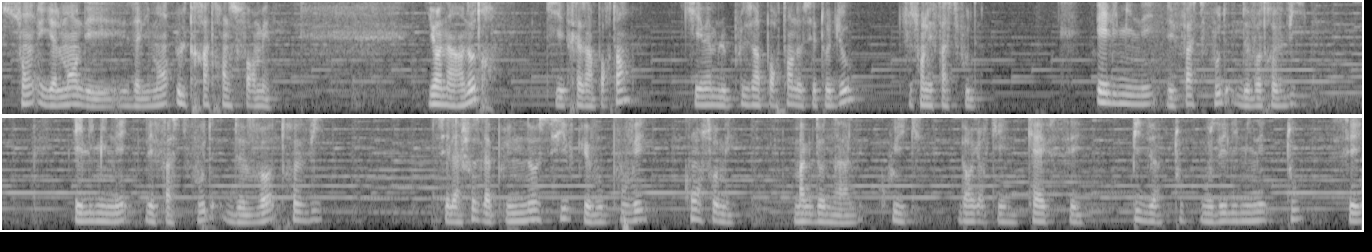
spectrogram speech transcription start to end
sont également des aliments ultra transformés. Il y en a un autre qui est très important, qui est même le plus important de cet audio, ce sont les fast-foods. Éliminez les fast-foods de votre vie. Éliminez les fast-foods de votre vie. C'est la chose la plus nocive que vous pouvez consommer. McDonald's, Quick, Burger King, KFC, pizza, tout. Vous éliminez tous ces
